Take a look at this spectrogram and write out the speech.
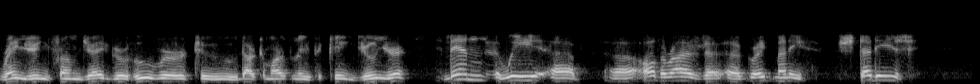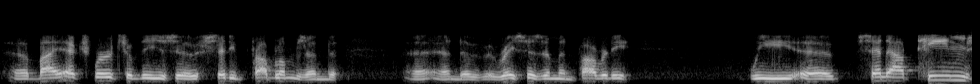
ranging from J. Edgar Hoover to Dr. Martin Luther King Jr. And then we authorized a, a, great many studies by experts of these city problems and and racism and poverty. We uh, sent out teams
